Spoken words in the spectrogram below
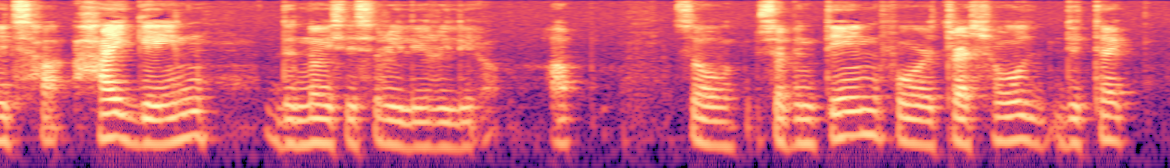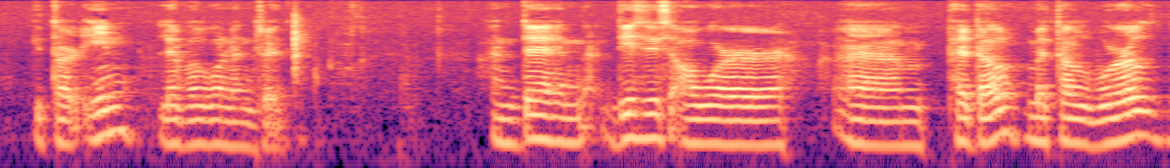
it's high gain, the noise is really, really up. So 17 for threshold, detect guitar in, level 100 and then this is our um, pedal metal world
